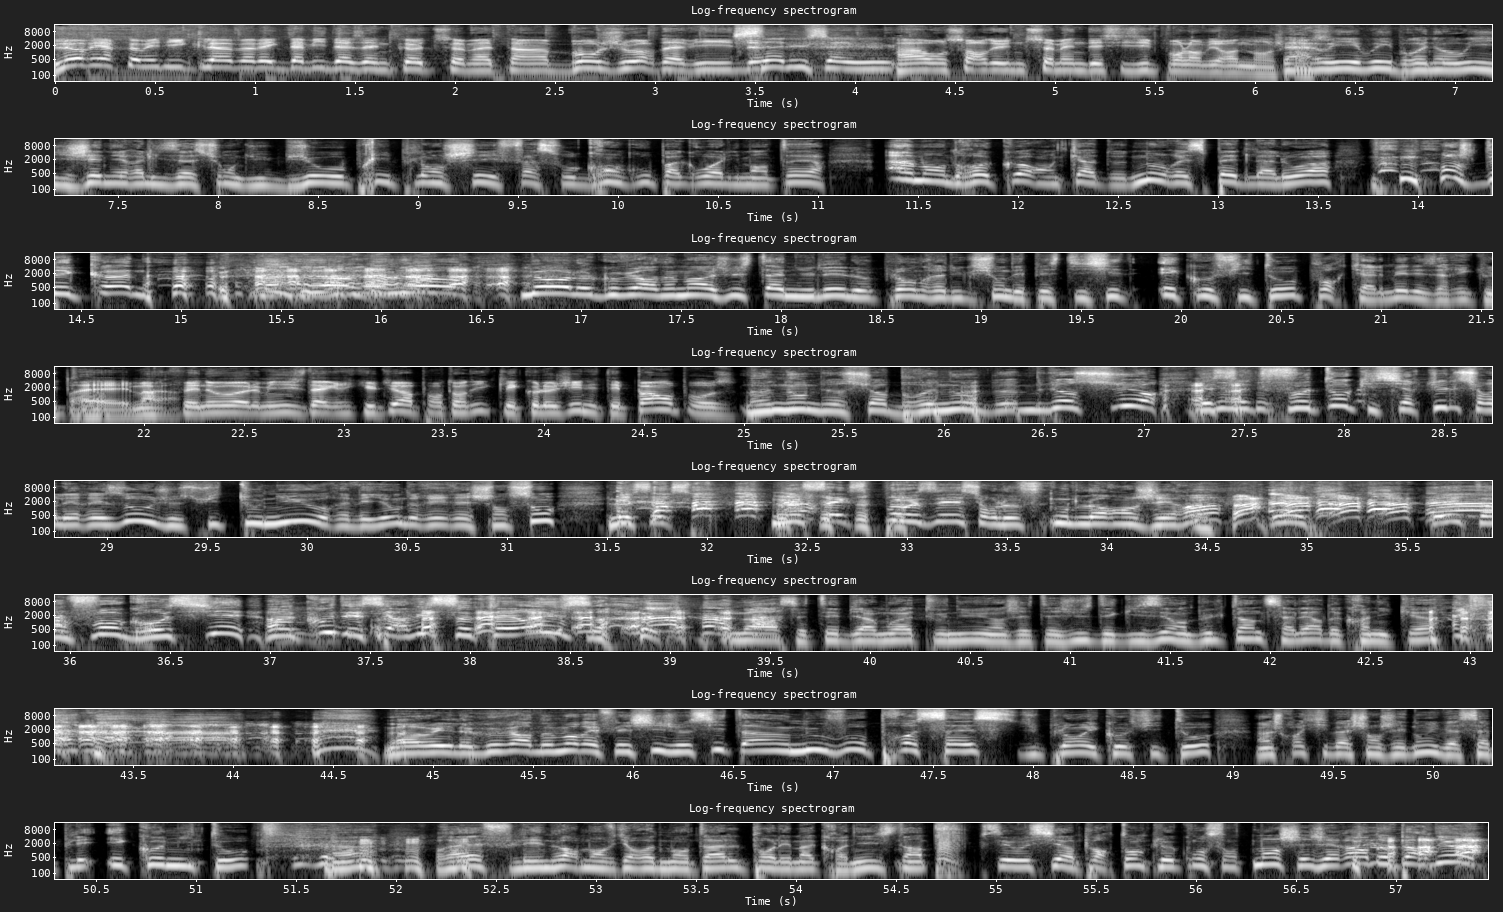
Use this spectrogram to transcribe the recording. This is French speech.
Le Rire Comedy Club avec David Azencott ce matin. Bonjour David. Salut, salut. Ah, on sort d'une semaine décisive pour l'environnement, je Bah pense. oui, oui, Bruno, oui. Généralisation du bio, prix plancher face aux grands groupes agroalimentaires, amende record en cas de non-respect de la loi. non, je déconne. non, non, non. Non, le gouvernement a juste annulé le plan de réduction des pesticides éco-phyto pour calmer les agriculteurs. Ouais, Marc Voilà. Fesneau, le ministre de l'Agriculture, a pourtant dit que l'écologie n'était pas en pause. Mais non, bien sûr, Bruno, bien sûr. Et cette photo qui circule sur les réseaux où je suis tout nu au réveillon de rire et chanson, le sexe, le sexe posé sur le front de Laurent Gérard est, est un faux grossier, un coup des services secrets russes. Non, c'était bien moi tout nu, hein, j'étais juste déguisé en bulletin de salaire de chroniqueur. Non, oui, le gouvernement réfléchit, je cite, à un nouveau process du plan éco-phyto. Hein, je crois qu'il va changer de nom, il va s'appeler Écomito. Hein. Bref, les normes environnementales pour les macronistes, hein, c'est aussi important que le consentement chez Gérard Depardieu.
